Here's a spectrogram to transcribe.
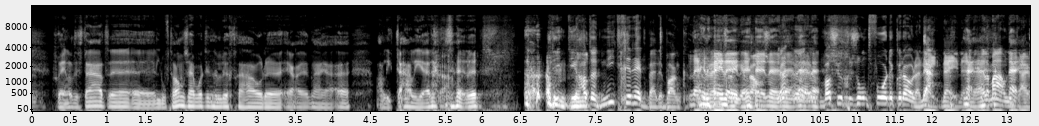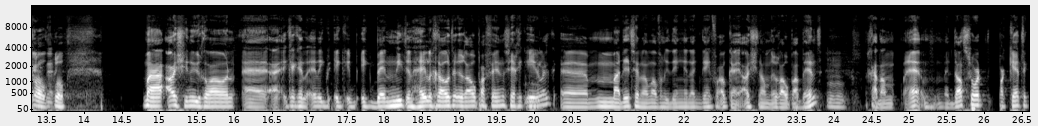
Verenigde Staten, eh, Lufthansa wordt in de lucht gehouden. Er, nou ja, eh, Alitalia. Die, die had het niet gered bij de bank. Nee, nee, nee, nee, nee, eh. Was u gezond voor de corona? Nee, nee, nee, helemaal niet eigenlijk. klopt, klopt. Maar als je nu gewoon. eh, eh, kijk, en, en ik, ik, ik- ben niet een hele grote Europa-fan, zeg ik eerlijk. Eh, maar dit zijn dan wel van die dingen dat ik denk van: oké, als je dan Europa bent, Mhm. ga dan hè, met dat soort pakketten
